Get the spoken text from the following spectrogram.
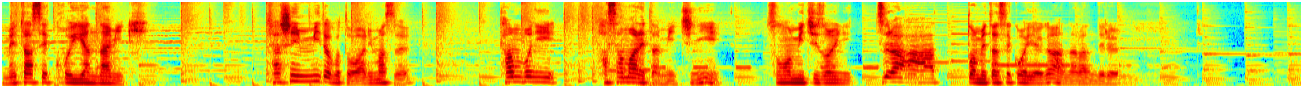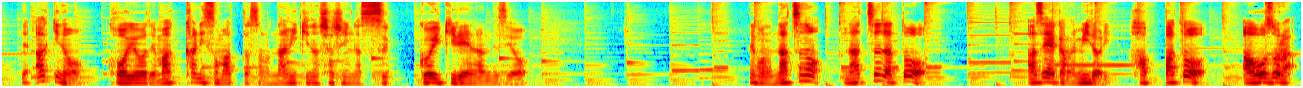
メタセコイア並木。写真見たことあります？田んぼに挟まれた道にその道沿いにずらーっとメタセコイアが並んでる。で秋の紅葉で真っ赤に染まったその並木の写真がすっごい綺麗なんですよ。でこの夏の夏だと鮮やかな緑葉っぱと青空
